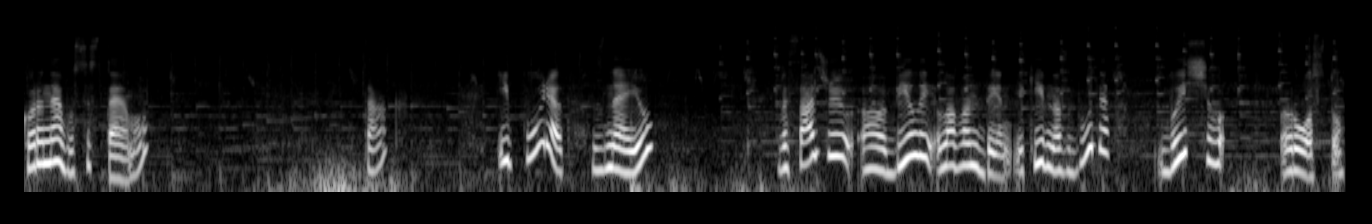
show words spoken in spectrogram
кореневу систему. Так. І поряд з нею висаджую е, білий лавандин, який в нас буде вищого росту.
